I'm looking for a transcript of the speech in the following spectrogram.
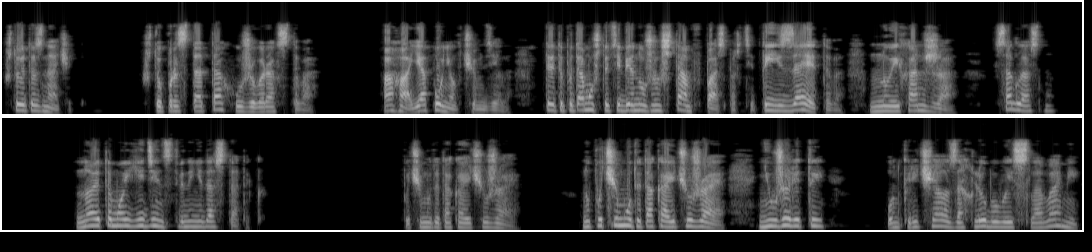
Что это значит? что простота хуже воровства. Ага, я понял, в чем дело. Ты это потому, что тебе нужен штамп в паспорте. Ты из-за этого. Ну и ханжа. Согласна. Но это мой единственный недостаток. Почему ты такая чужая? Ну почему ты такая чужая? Неужели ты... Он кричал, захлебываясь словами,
